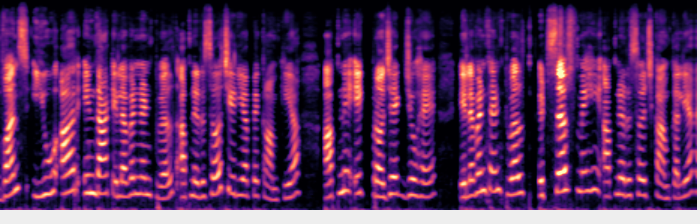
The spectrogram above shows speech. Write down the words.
once you are in that eleven and twelfth आपने रिसर्च एरिया पे काम किया, आपने एक प्रोजेक्ट जो है इलेवेंथ एंड ट्वेल्थ इट्सेल्फ में ही आपने रिसर्च काम कर लिया।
